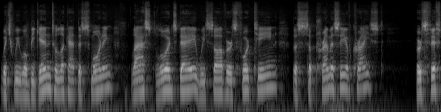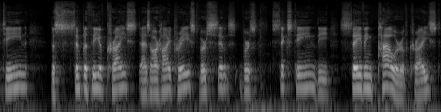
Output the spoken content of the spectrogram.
which we will begin to look at this morning. Last Lord's Day, we saw verse 14, the supremacy of Christ. Verse 15, the sympathy of Christ as our high priest. Verse, six, verse 16, the saving power of Christ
